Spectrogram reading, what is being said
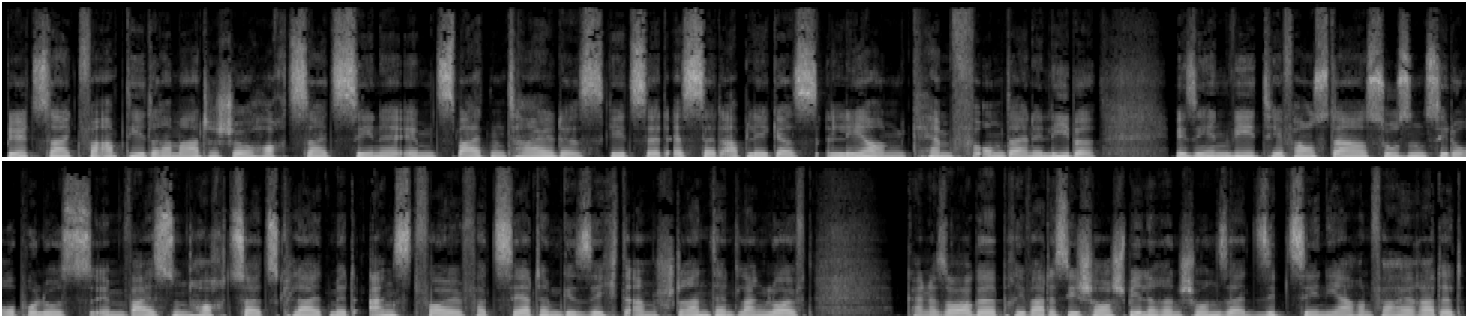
Bild zeigt vorab die dramatische Hochzeitsszene im zweiten Teil des GZSZ-Ablegers Leon Kämpf um deine Liebe. Wir sehen, wie TV-Star Susan Sideropoulos im weißen Hochzeitskleid mit angstvoll verzerrtem Gesicht am Strand entlangläuft. Keine Sorge, privat ist die Schauspielerin schon seit 17 Jahren verheiratet.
